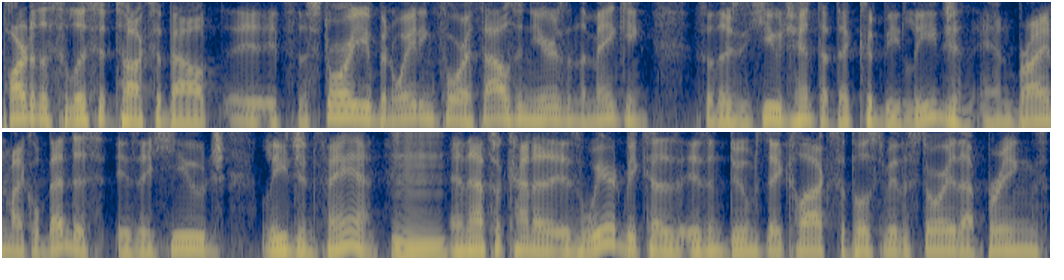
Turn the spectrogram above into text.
part of the solicit talks about it's the story you've been waiting for a thousand years in the making. So there's a huge hint that that could be Legion, and Brian Michael Bendis is a huge Legion fan, and that's what kind of is weird because isn't Doomsday Clock supposed to be the story that brings?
